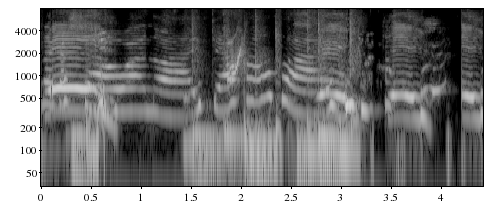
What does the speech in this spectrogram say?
那个小弯哇，is their house 哇。 Yay! Yay! Yay!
